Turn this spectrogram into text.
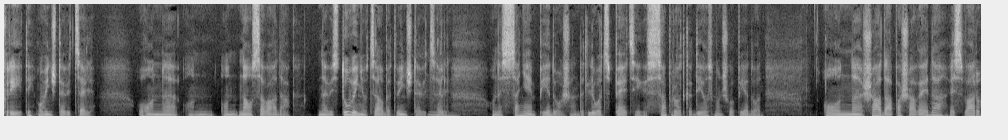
krīti, un viņš tevi ceļ, un, un, un nav savādāk. Nevis tu viņu cel, bet viņš tevi ceļ. Mm. Un es saņēmu piedošanu, bet ļoti spēcīgi. Es saprotu, ka Dievs man šo piedod. Un šādā pašā veidā es varu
